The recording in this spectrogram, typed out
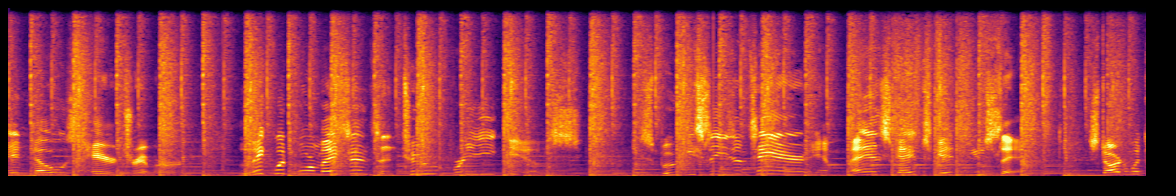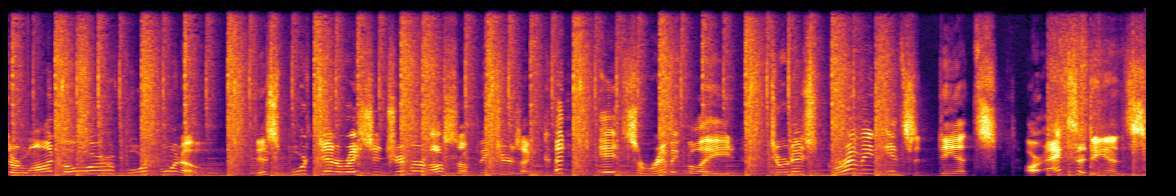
and nose hair trimmer, liquid formations, and two free gifts. Spooky season's here, and Manscaped's getting you set. Starting with their Lawnmower 4.0. This fourth generation trimmer also features a cutting edge ceramic blade to reduce grooming incidents or accidents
